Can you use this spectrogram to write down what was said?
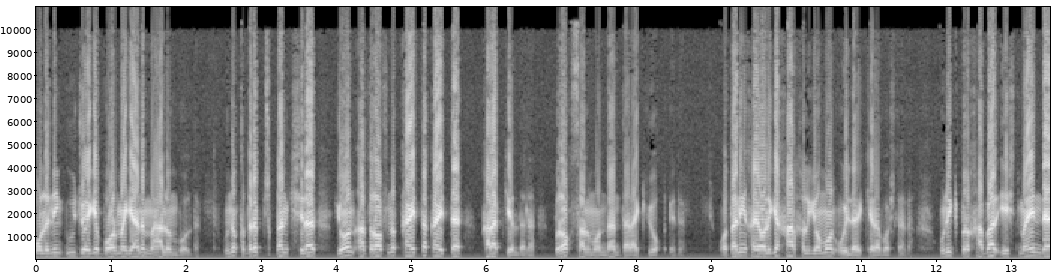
o'g'lining u joyga bormagani ma'lum bo'ldi. Uni qidirib chiqqan kishilar yon atrofni qayta qayta qarab keldilar. Biroq salmondan darak yo'q edi. Otaning xayoliga har xil yomon o'ylar kela boshladi. Xunuk bir xabar eshitmayinda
